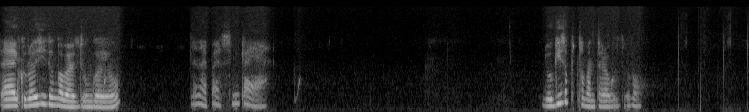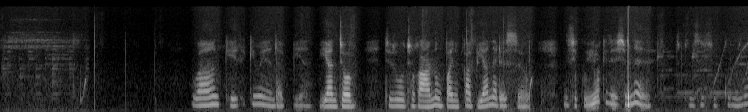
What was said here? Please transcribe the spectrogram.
네, 그러시든가 말든가요. 난 알바였으니까야. 여기서부터 많더라고 들어. 와, 개새끼면 나 미안. 미안, 저, 죄송, 저가 아는 오빠니까 미안해를 했어요. 근데 자꾸 이렇게 되시면은 좀 있을 수 없거든요.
